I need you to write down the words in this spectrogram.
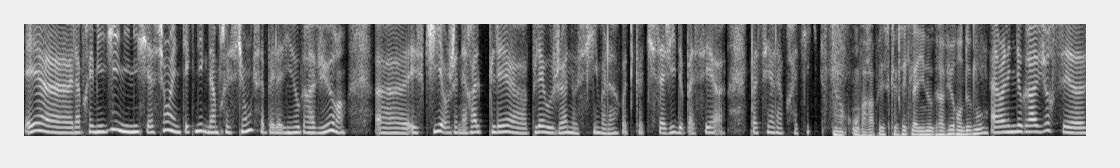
Et euh, l'après-midi, une initiation à une technique d'impression qui s'appelle la linogravure, euh, et ce qui en général plaît, plaît aux jeunes aussi, voilà, quand, il s'agit de passer, passer à la pratique. Alors, on va rappeler ce que c'est que la linogravure en deux mots? Alors la linogravure, c'est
